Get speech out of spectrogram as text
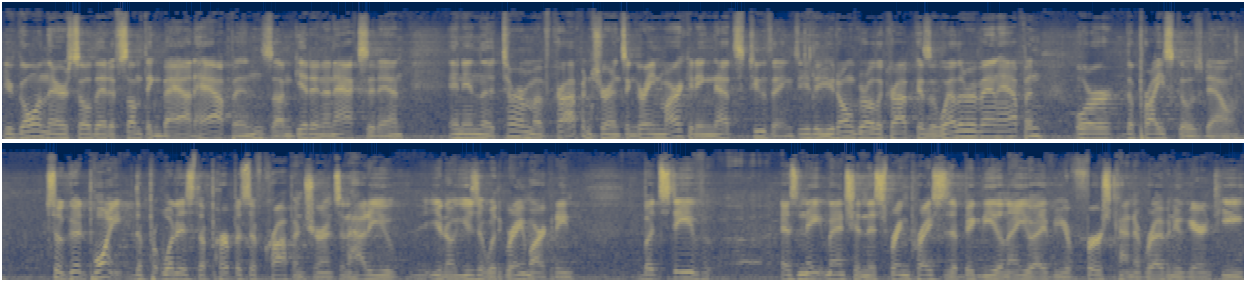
You're going there so that if something bad happens, I'm getting an accident. And in the term of crop insurance and grain marketing, that's two things. Either you don't grow the crop because a weather event happened, or the price goes down. So good point. The, what is the purpose of crop insurance, and how do you, you know, use it with grain marketing? But Steve, as Nate mentioned, this spring price is a big deal. Now you have your first kind of revenue guarantee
